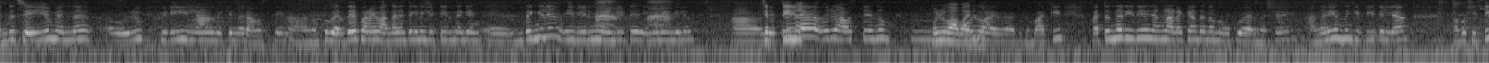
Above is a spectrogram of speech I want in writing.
എന്ത് ചെയ്യും എന്ന് ഒരു പിടിയും ഇല്ലാതെ നിൽക്കുന്ന ഒരു അവസ്ഥയിലാണ്. നമുക്ക് വെറുതെ പറയും അങ്ങനെ എന്തെങ്കിലും കിട്ടിയിരുന്നെങ്കിൽ എന്തെങ്കിലും ഈ വീടിന് വേണ്ടിയിട്ട് എങ്ങനെയെങ്കിലും ഒരു അവസ്ഥയൊന്നും. ഒഴിവായിരുന്നു. ബാക്കി പറ്റുന്ന രീതിയിൽ ഞങ്ങൾ അടയ്ക്കാൻ തന്നെ നോക്കുമായിരുന്നു പക്ഷെ അങ്ങനെയൊന്നും കിട്ടിയിട്ടില്ല. അപ്പൊ കിട്ടി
